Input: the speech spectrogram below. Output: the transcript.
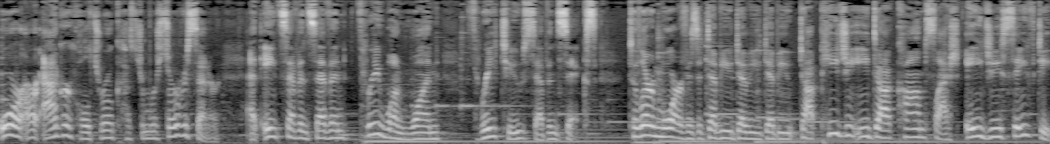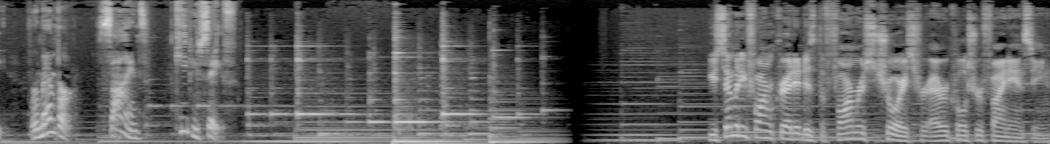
or our agricultural customer service center at 877-311-3276. To learn more, visit www.pge.com slash agsafety. Remember, signs keep you safe. Yosemite Farm Credit is the farmer's choice for agriculture financing.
